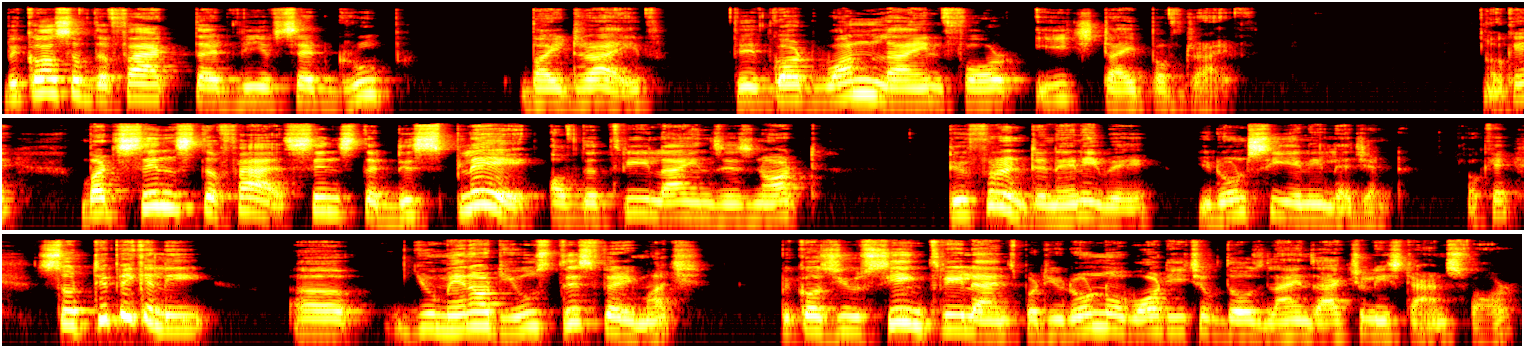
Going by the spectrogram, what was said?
because of the fact that we have said group by drive, we've got one line for each type of drive, okay? But since the since the display of the three lines is not different in any way, you don't see any legend. Okay, so typically uh, you may not use this very much because you're seeing three lines, but you don't know what each of those lines actually stands for.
